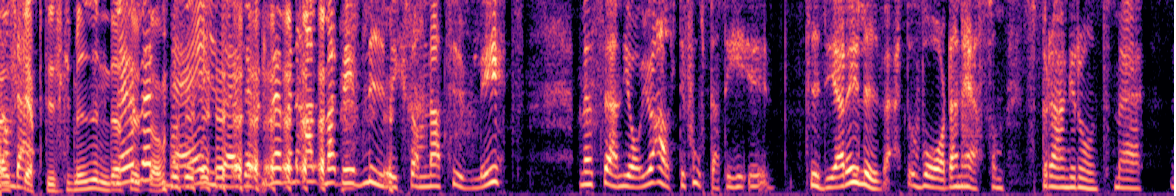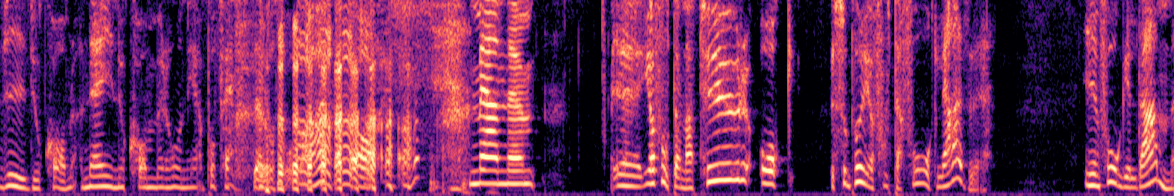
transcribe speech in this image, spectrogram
med där. skeptisk min dessutom. nej, nej, nej, nej men all, det blir liksom naturligt. Men sen, jag har ju alltid fotat i, tidigare i livet och var den här som sprang runt med videokamera. Nej, nu kommer hon igen på fester och så. va? ja. Men ehm, eh, jag fotar natur och så började jag fota fåglar i en fågeldamm.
